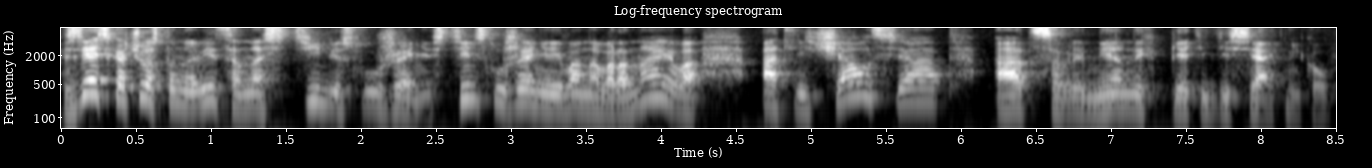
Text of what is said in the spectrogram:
Здесь хочу остановиться на стиле служения. Стиль служения Ивана Воронаева отличался от современных пятидесятников.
